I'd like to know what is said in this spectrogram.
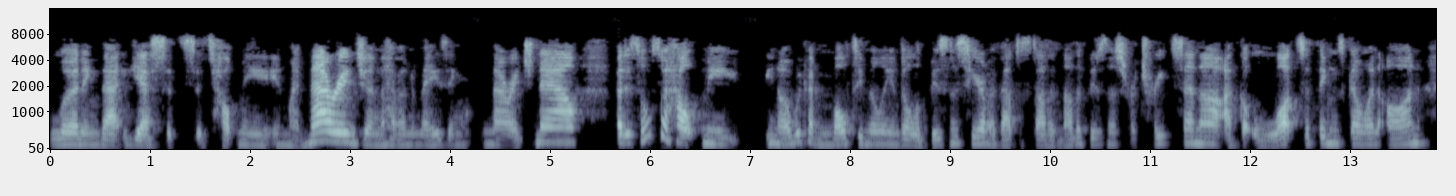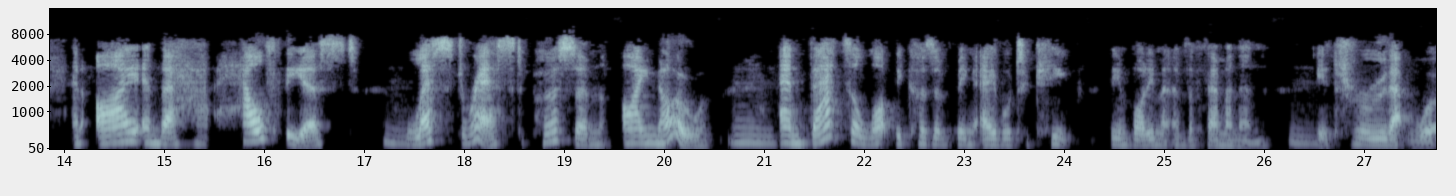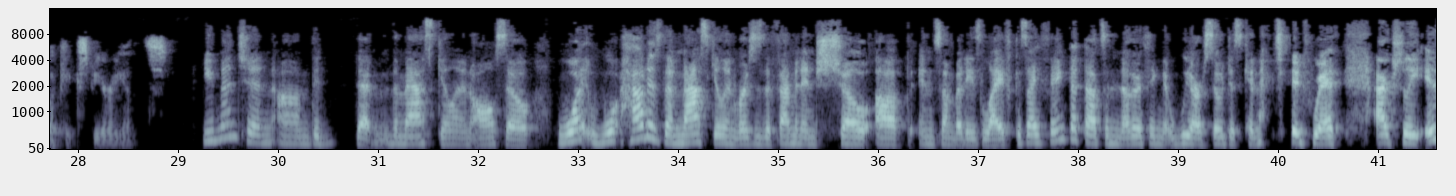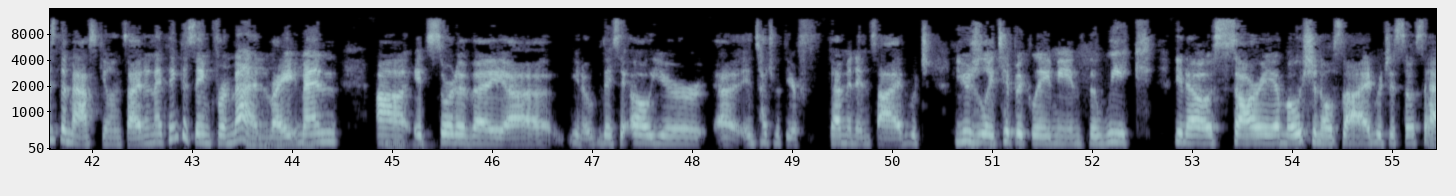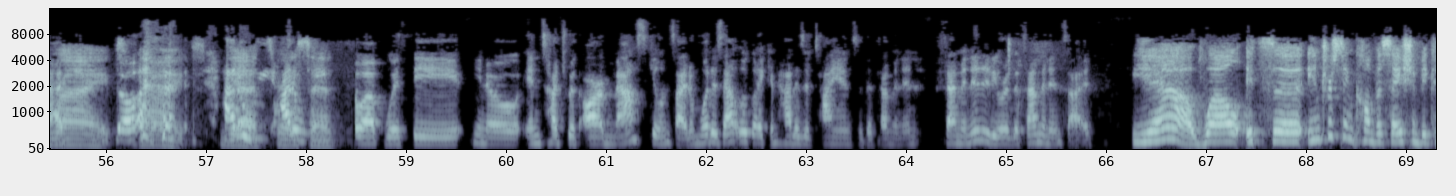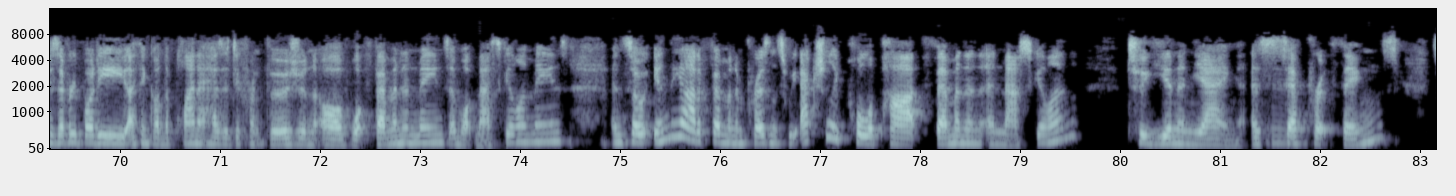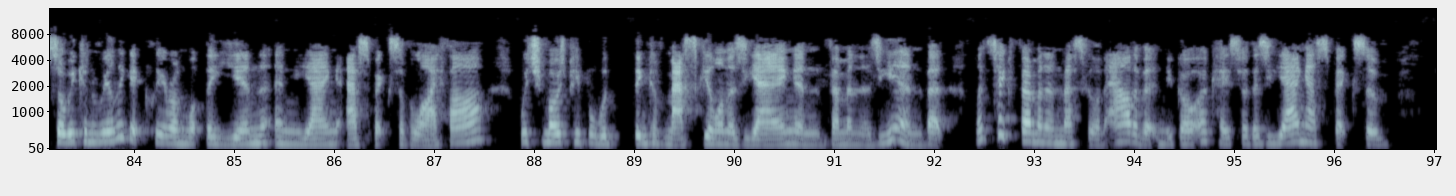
learning that yes, it's it's helped me in my marriage and have an amazing marriage now, but it's also helped me you know, we've had multi-million dollar business here. I'm about to start another business retreat center. I've got lots of things going on and I am the ha- healthiest, mm. less stressed person I know. Mm. And that's a lot because of being able to keep the embodiment of the feminine mm. through that work experience. You mentioned um, the that the masculine also what, what, how does the masculine versus the feminine show up in somebody's life because i think that that's another thing that we are so disconnected with actually is the masculine side and i think the same for men mm-hmm. right men uh, it's sort of a uh, you know they say oh you're uh, in touch with your feminine side which usually mm-hmm. typically means the weak you know, sorry, emotional side, which is so sad. Right. So right. how yeah, do we how do sad. we go up with the, you know, in touch with our masculine side and what does that look like and how does it tie into the feminine femininity or the feminine side? Yeah, well, it's an interesting conversation because everybody, I think, on the planet has a different version of what feminine means and what masculine means. And so in the art of feminine presence, we actually pull apart feminine and masculine to yin and yang as mm. separate things. So we can really get clear on what the yin and yang aspects of life are, which most people would think of masculine as yang and feminine as yin. But let's take feminine and masculine out of it and you go, okay, so there's yang aspects of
